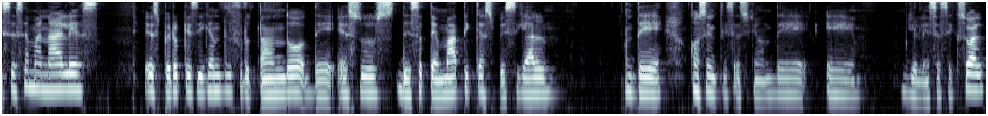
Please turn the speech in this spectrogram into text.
semanales Espero que sigan disfrutando de esa temática especial de concientización de eh, violencia sexual.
